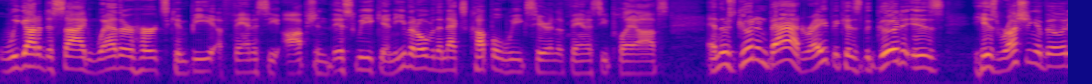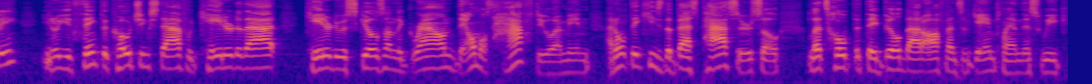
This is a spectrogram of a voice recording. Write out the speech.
we got to decide whether Hurts can be a fantasy option this week and even over the next couple weeks here in the fantasy playoffs. And there's good and bad, right? Because the good is his rushing ability. You know, you'd think the coaching staff would cater to that cater to his skills on the ground. They almost have to. I mean, I don't think he's the best passer, so let's hope that they build that offensive game plan this week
